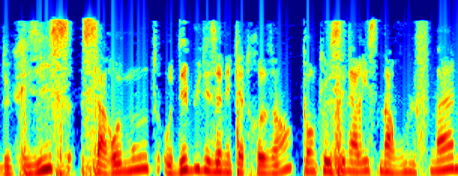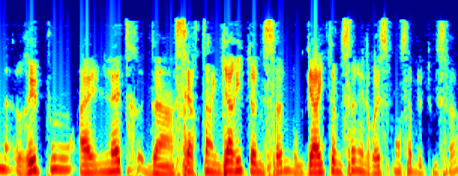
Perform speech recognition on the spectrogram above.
de Crisis, ça remonte au début des années 80, quand le scénariste Marv Wolfman répond à une lettre d'un certain Gary Thompson. Donc Gary Thompson est le responsable de tout ça.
